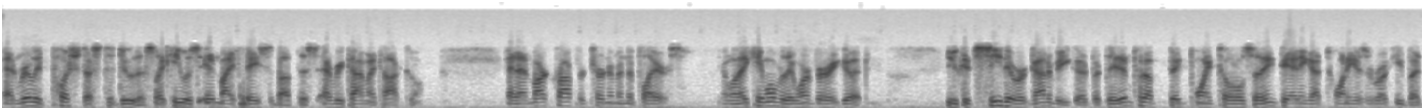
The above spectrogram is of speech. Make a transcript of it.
and really pushed us to do this. Like he was in my face about this every time I talked to him. And then Marc Crawford turned them into players. And when they came over, they weren't very good you could see they were going to be good, but they didn't put up big point totals. I think Danny got 20 as a rookie, but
